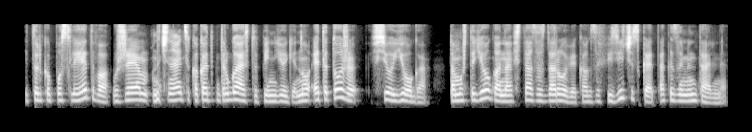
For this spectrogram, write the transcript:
И только после этого уже начинается какая-то другая ступень йоги. Но это тоже все йога. Потому что йога, она всегда за здоровье, как за физическое, так и за ментальное.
